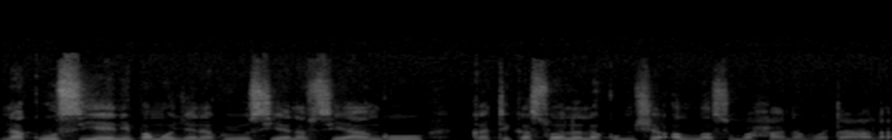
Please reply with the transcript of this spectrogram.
na kuhusieni pamoja na kuihusia nafsi yangu katika swala la kumcha allah subhanahu wataala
